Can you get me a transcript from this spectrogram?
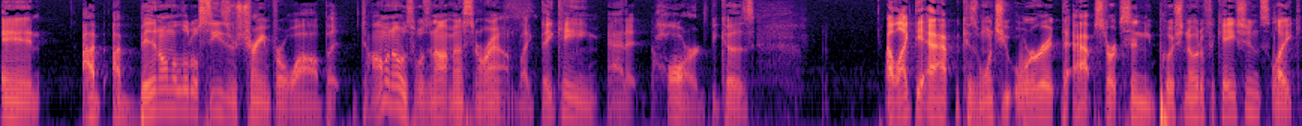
And I've, I've been on the Little Caesars train for a while, but Domino's was not messing around. Like they came at it hard because I like the app because once you order it, the app starts sending you push notifications. Like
